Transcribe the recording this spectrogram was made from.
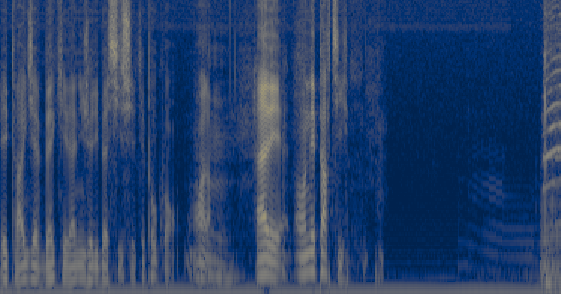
Et il paraît que Jeff Beck il a une jolie bassiste, j'étais pas au courant. Voilà. Mm. Allez, on est parti. Thank you.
